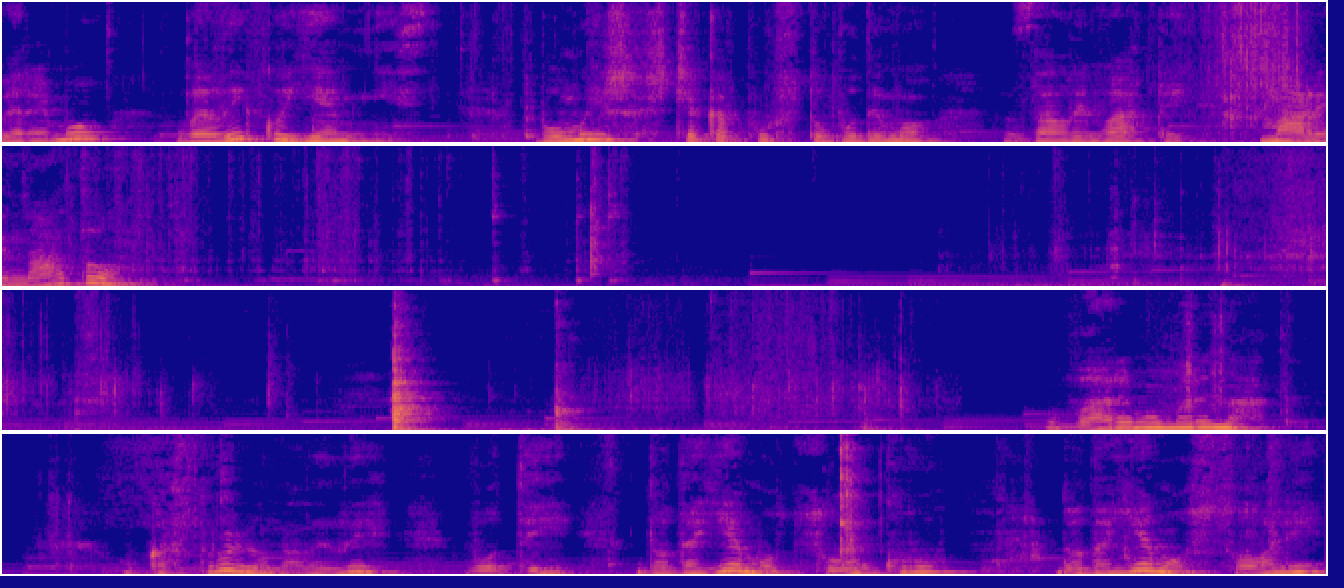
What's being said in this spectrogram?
Беремо велику ємність, бо ми ж ще капусту будемо заливати маринадом. Варимо маринад. У каструлю налили води, додаємо цукру, додаємо солі,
